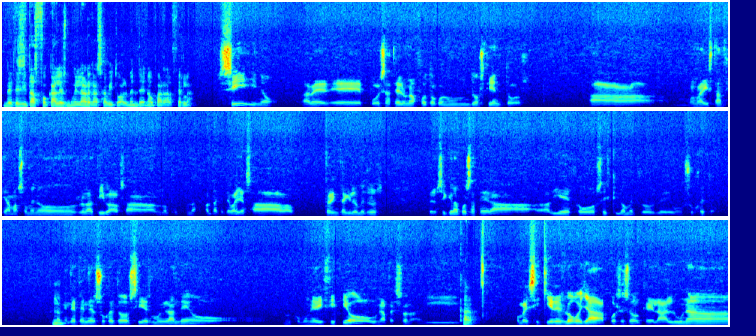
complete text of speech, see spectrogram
necesitas focales muy largas habitualmente, ¿no? Para hacerla. Sí y no. A ver, eh, puedes hacer una foto con un 200 a una distancia más o menos relativa, o sea, no, hace falta que te vayas a 30 kilómetros, pero sí que la puedes hacer a, 10 o 6 kilómetros de un sujeto. Hmm. También depende del sujeto si es muy grande o como un edificio o una persona. Y claro. Hombre, si quieres luego ya, pues eso, que la luna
